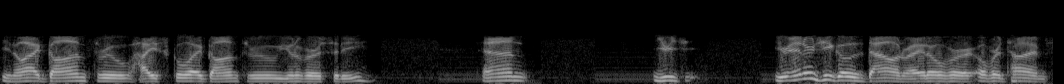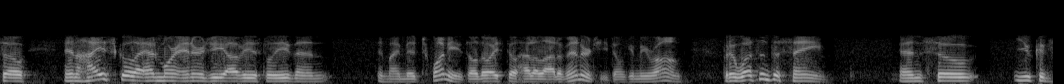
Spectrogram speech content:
you know, I'd gone through high school, I'd gone through university, and you, your energy goes down, right, over over time. So in high school, I had more energy, obviously, than in my mid 20s, although I still had a lot of energy, don't get me wrong. But it wasn't the same. And so you could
